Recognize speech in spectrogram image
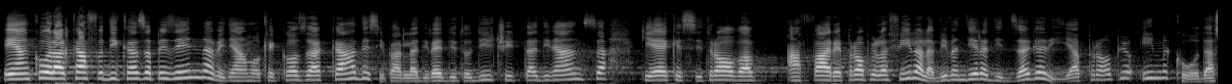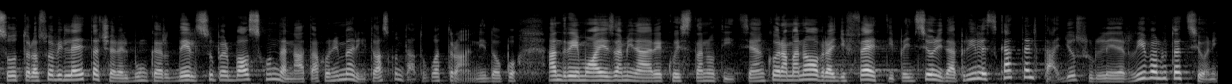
E ancora al CAF di Casa Pesenna vediamo che cosa accade, si parla di reddito di cittadinanza, chi è che si trova a fare proprio la fila la vivandiera di Zagaria proprio in coda. Sotto la sua villetta c'era il bunker del superboss condannata con il marito ha scontato quattro anni. Dopo andremo a esaminare questa notizia. Ancora manovra gli effetti, pensioni da aprile, scatta il taglio sulle rivalutazioni.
